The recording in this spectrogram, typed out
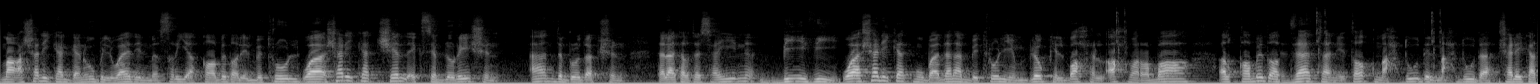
مع شركة جنوب الوادي المصرية قابضة للبترول وشركة شيل اكسبلوريشن and Production 93 BV وشركة مبادلة بتروليوم بلوك البحر الأحمر 4 القابضة ذات نطاق محدود المحدودة. شركة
